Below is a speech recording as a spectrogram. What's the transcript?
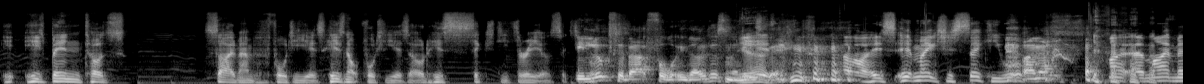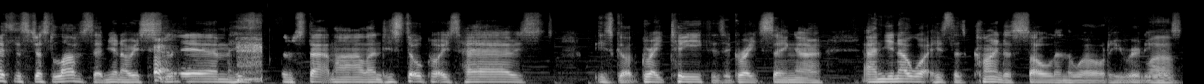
he, he's been Todd's sideman for forty years. He's not forty years old. He's sixty-three or sixty. He looks about 40 though, doesn't he? Yeah. Oh, he's, it makes you sick. He walks. I know. my, uh, my missus just loves him. You know, he's slim. He's from Staten Island. He's still got his hair. He's he's got great teeth. He's a great singer, and you know what? He's the kindest soul in the world. He really Wow. is.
